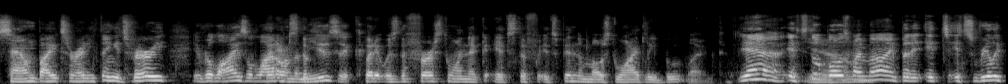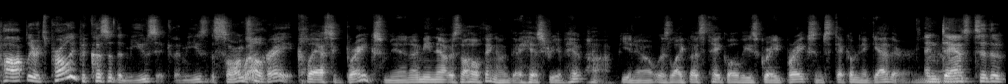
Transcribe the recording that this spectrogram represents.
sound bites or anything. It's very it relies a lot on the, the- music. But it was the first one that it's the it's been the most widely bootlegged. Yeah, it still You blows know? my mind, but it, it's it's really popular. It's probably because of the music. I mean, use the songs are great. classic breaks, man. I mean, that was the whole thing of the history of hip hop. You know, it was like let's take all these great breaks and stick them together And know? dance to the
